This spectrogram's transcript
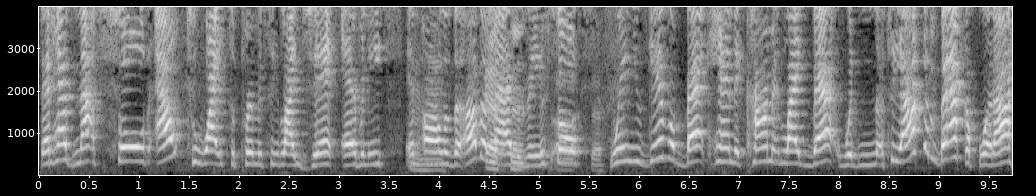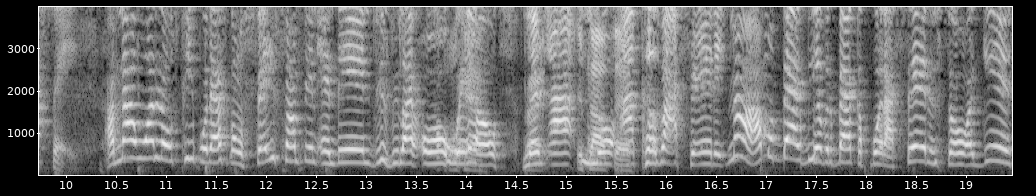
that has not sold out to white supremacy like Jet, Ebony, and all of the other Mm-hmm. Essence, magazines. So when you give a backhanded comment like that, with no, see, I can back up what I say. I'm not one of those people that's gonna say something and then just be like, "Oh Okay. well, let Right. I, It's you know, out. I, cause I said it." No, I'm gonna back be able to back up what I said. And so again,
